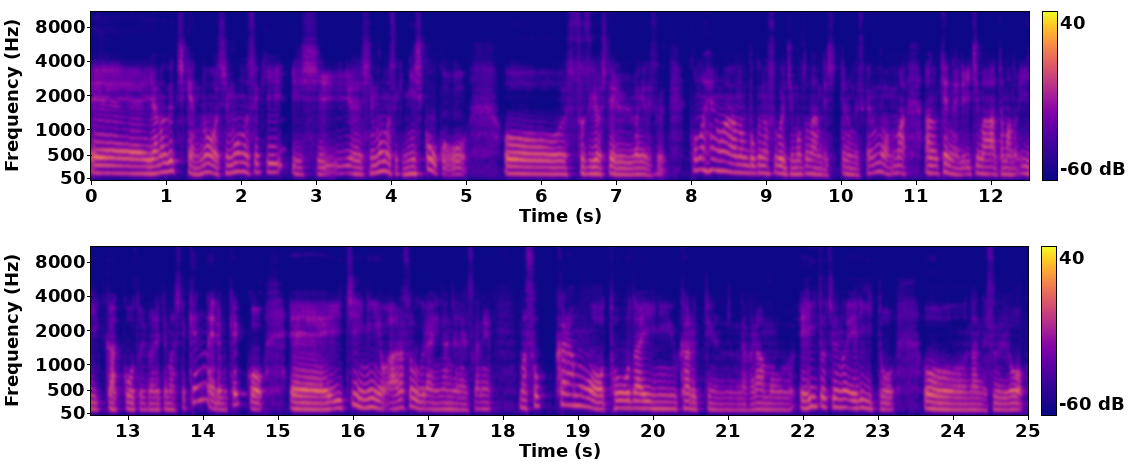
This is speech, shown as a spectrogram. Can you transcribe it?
えー、山口県の下関市下関西高校を卒業しているわけです。この辺はあの僕のすごい地元なんで知ってるんですけども、まあ、あの県内で一番頭のいい学校と言われてまして県内でも結構、えー、1位2位を争うぐらいなんじゃないですかね。まあ、そっからもう東大に受かるっていうんだからもうエリート中のエリートなんですよ。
